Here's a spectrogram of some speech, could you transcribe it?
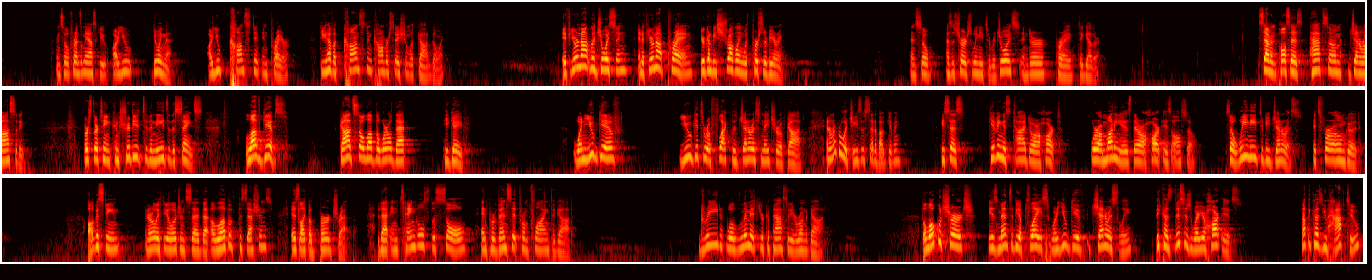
And so, friends, let me ask you are you doing that? Are you constant in prayer? Do you have a constant conversation with God going? If you're not rejoicing and if you're not praying, you're going to be struggling with persevering. And so, as a church, we need to rejoice, endure, pray together. Seven, Paul says, have some generosity. Verse 13, contribute to the needs of the saints. Love gives. God so loved the world that he gave. When you give, you get to reflect the generous nature of God. And remember what Jesus said about giving? He says, Giving is tied to our heart. Where our money is, there our heart is also. So we need to be generous. It's for our own good. Augustine, an early theologian, said that a love of possessions is like a bird trap that entangles the soul and prevents it from flying to God. Greed will limit your capacity to run to God. The local church is meant to be a place where you give generously because this is where your heart is. Not because you have to.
